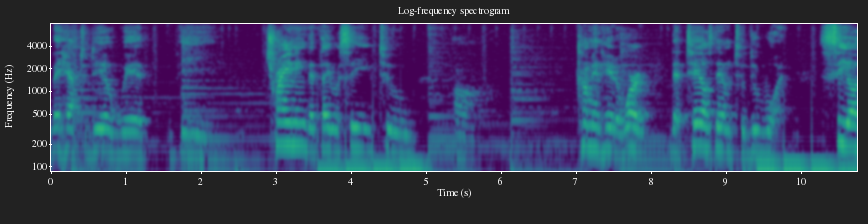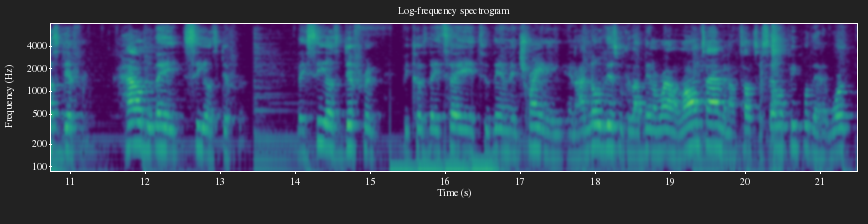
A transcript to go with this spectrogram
they have to deal with the training that they receive to uh, come in here to work that tells them to do what? See us different. How do they see us different? They see us different because they say to them in training, and I know this because I've been around a long time and I've talked to several people that have worked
